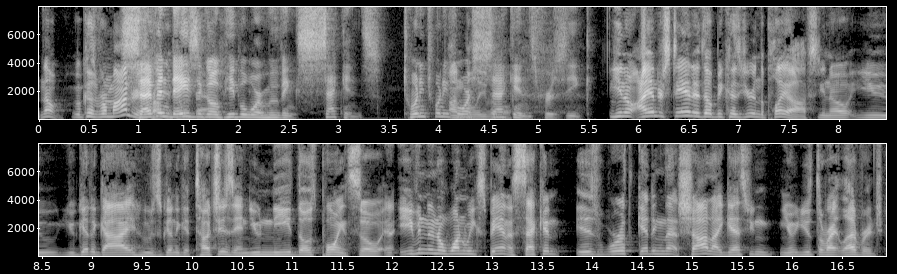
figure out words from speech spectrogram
No, because Rhamondre. Seven days ago, people were moving seconds. 2024 Unbelievable. seconds for Zeke. You know, I understand it though because you're in the playoffs. You know, you you get a guy who's going to get touches, and you need those points. So even in a one week span, a second is worth getting that shot. I guess you can you know, use the right leverage.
